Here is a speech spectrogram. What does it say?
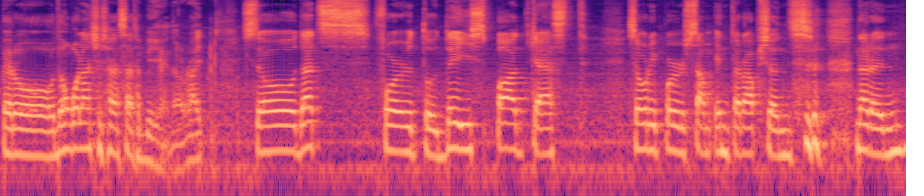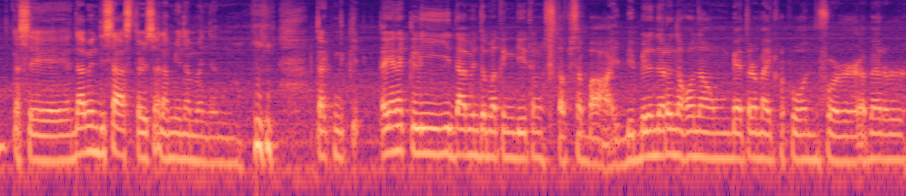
Pero doon ko lang siya sasabihin, alright? So, that's for today's podcast. Sorry for some interruptions na rin kasi ang daming disasters. Alam niyo naman yun. Technically, daming dumating dito ng stuff sa bahay. Bibili na rin ako ng better microphone for a better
